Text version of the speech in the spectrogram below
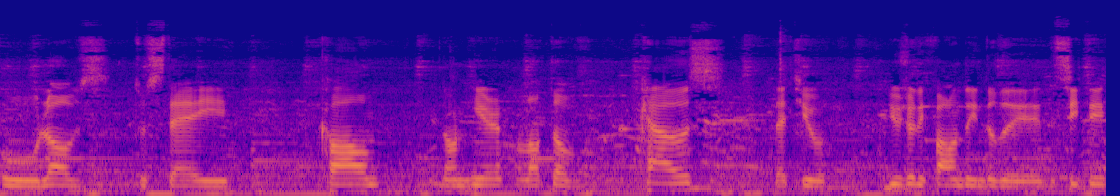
who loves to stay calm. Don't hear a lot of chaos that you usually found into the, the city.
